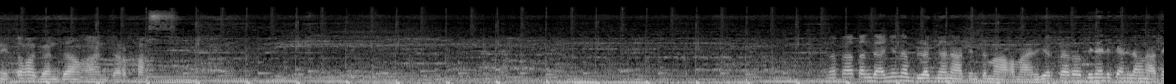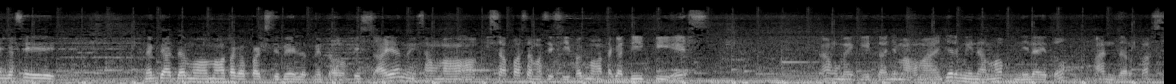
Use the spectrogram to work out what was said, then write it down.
Napakagandang underpass. Natatandaan nyo na vlog na natin ito mga ka-manager pero binalikan lang natin kasi nagdadamo ang mga taga Parks Development Office. Ayan, isang mga, isa pa sa masisipag, mga taga DPS. Ah, kung makikita nyo mga ka-manager, minamap nila ito, underpass.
